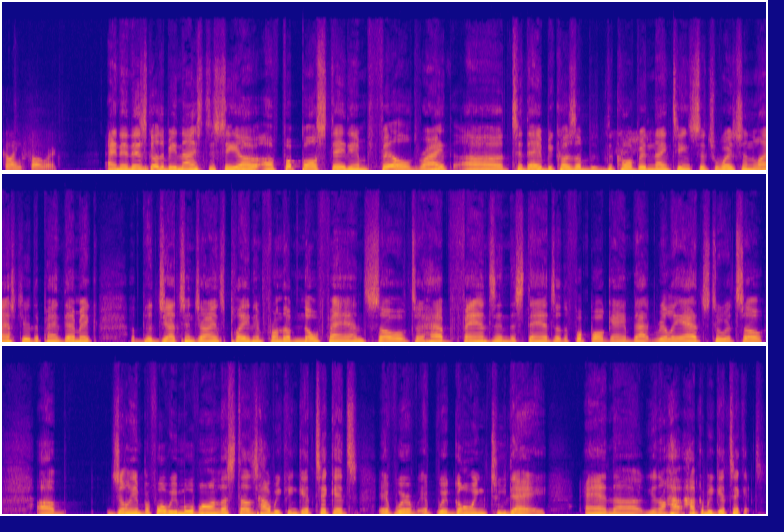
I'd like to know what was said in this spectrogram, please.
going forward. And it is going to be nice to see a, a football stadium filled, right? Uh, today, because of the COVID 19 situation last year, the pandemic, the Jets and Giants played in front of no fans. So to have fans in the stands of the football game, that really adds to it. So, uh, Jillian, before we move on, let's tell us how we can get tickets if we're if we're going today and, uh, you know, how, how can we get tickets?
